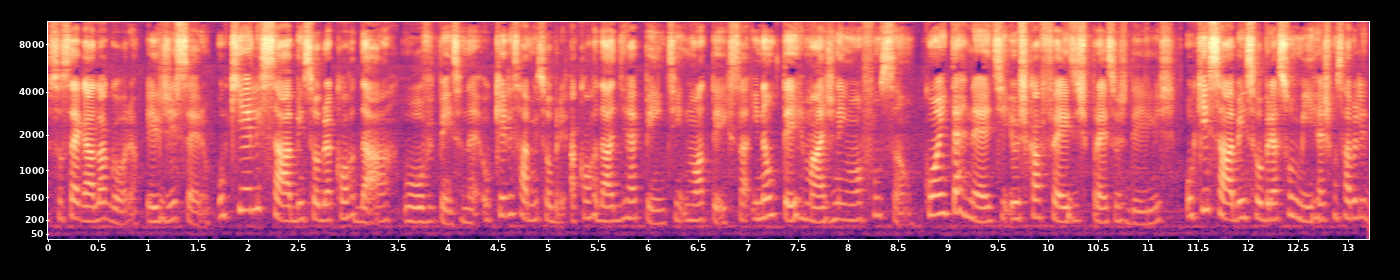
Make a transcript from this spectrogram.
sossegado agora. Eles disseram. O que eles sabem sobre acordar, o Ouve pensa, né? O que eles sabem sobre acordar de repente numa terça e não ter mais nenhuma função. Com a internet e os cafés expressos deles, o que sabem sobre assumir responsabilidade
